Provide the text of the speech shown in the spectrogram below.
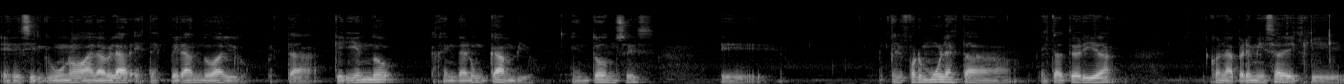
es decir, que uno al hablar está esperando algo, está queriendo generar un cambio. Entonces, eh, él formula esta, esta teoría con la premisa de que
